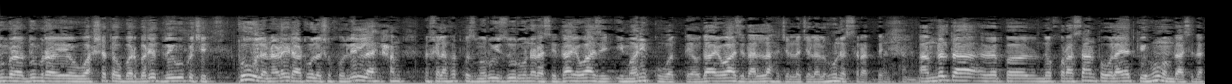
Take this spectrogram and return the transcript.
دومره دومره یو وحشت او بربریت دوی وکړ چې ټوله نړۍ راټوله شوه خو لله الحمد د خلافت په زمرو یې زور ونه رسېد دا یوازې ایماني قوت دی او دا یوازې د الله جل جلاله نصرت دی همدلته په د خراسان په ولایت کې هم همداسې ده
